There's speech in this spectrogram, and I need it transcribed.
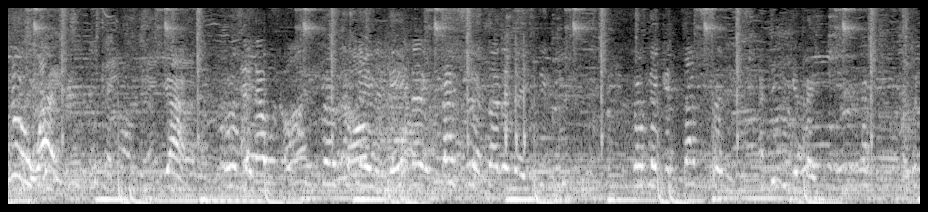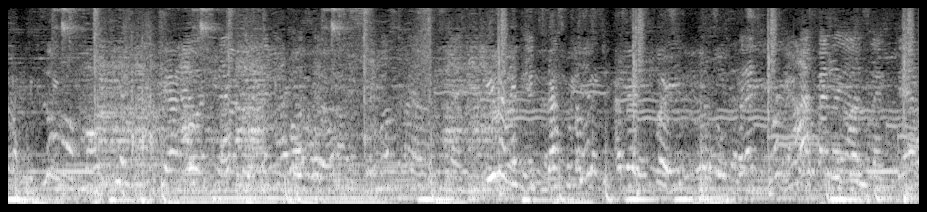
know why? Yeah. I would always try to say, "Hey, that's. I. I you what I was like, I was like,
